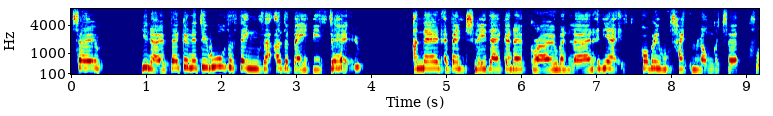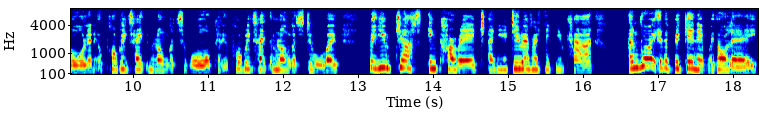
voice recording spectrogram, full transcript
so you know they're going to do all the things that other babies do and then eventually they're going to grow and learn. And yeah it probably will take them longer to crawl and it'll probably take them longer to walk and it'll probably take them longer to do all those. But you just encourage and you do everything you can. And right at the beginning with ollie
